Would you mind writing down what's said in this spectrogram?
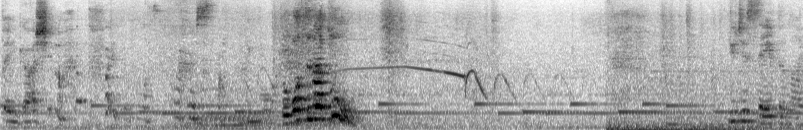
thank God she don't have to fight the wolf first. But what did I do? You just saved a life.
